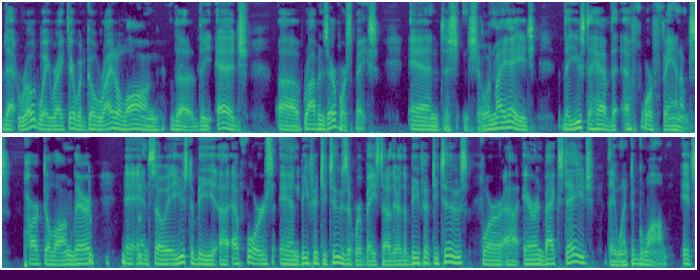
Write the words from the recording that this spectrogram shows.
that roadway right there would go right along the the edge of Robins Air Force Base. And showing my age, they used to have the F 4 Phantoms parked along there. and so it used to be uh, F4s and B 52s that were based out of there. The B 52s for uh, air and backstage, they went to Guam. It's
